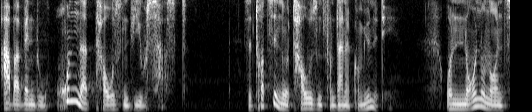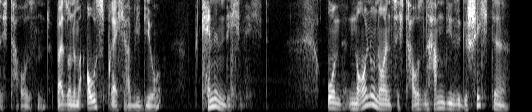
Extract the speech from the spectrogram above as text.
Aber wenn du 100.000 Views hast, sind trotzdem nur 1000 von deiner Community und 99.000 bei so einem Ausbrechervideo kennen dich nicht. Und 99.000 haben diese Geschichte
